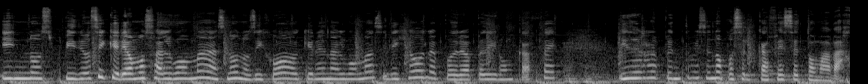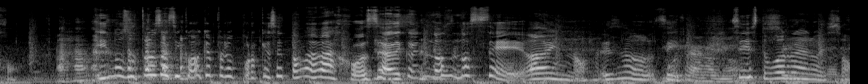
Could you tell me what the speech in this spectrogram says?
y nos pidió si queríamos algo más, ¿no? Nos dijo, oh, ¿quieren algo más? Y dije, oh, le podría pedir un café. Y de repente me dice, no, pues el café se toma abajo. Ajá. Y nosotros así como que, pero ¿por qué se toma abajo? O sea, que no, no sé, ay no, eso sí. Muy raro, ¿no? Sí, estuvo raro eso.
